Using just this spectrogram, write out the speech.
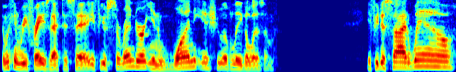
And we can rephrase that to say, if you surrender in one issue of legalism, if you decide, well,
